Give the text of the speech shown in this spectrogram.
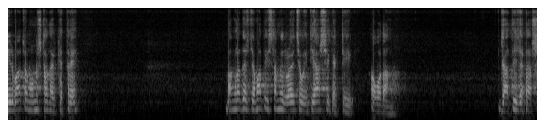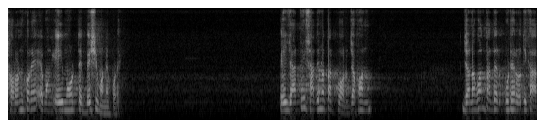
নির্বাচন অনুষ্ঠানের ক্ষেত্রে বাংলাদেশ জামাতে ইসলামীর রয়েছে ঐতিহাসিক একটি অবদান। জাতি যেটা স্মরণ করে এবং এই মুহূর্তে বেশি মনে পড়ে। এই জাতি স্বাধীনতার পর যখন জনগণ তাদের ভোটের অধিকার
